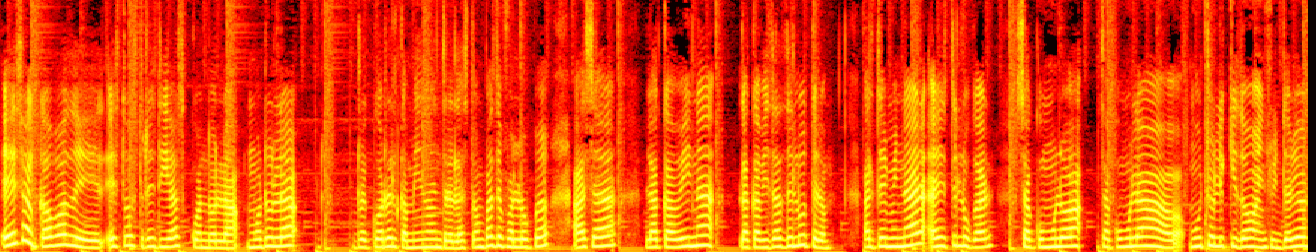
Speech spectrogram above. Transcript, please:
Es al cabo de estos tres días cuando la mórula recorre el camino entre las trompas de falopio hacia la, cabina, la cavidad del útero. Al terminar a este lugar se acumula mucho líquido en su interior.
